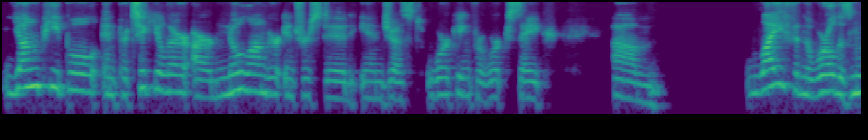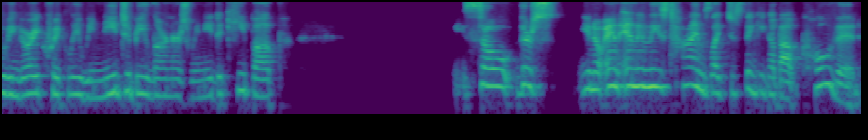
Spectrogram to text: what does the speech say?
Young people in particular are no longer interested in just working for work's sake um, life in the world is moving very quickly. We need to be learners. We need to keep up. So there's, you know, and, and in these times, like just thinking about COVID,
